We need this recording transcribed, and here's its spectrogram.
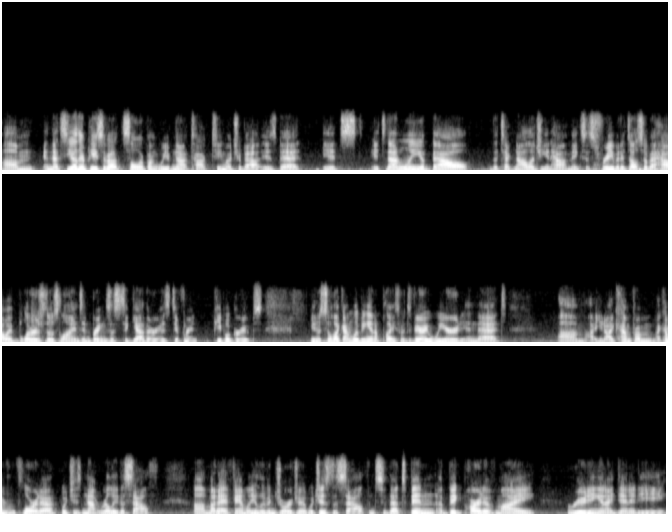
Um, and that's the other piece about solar punk we have not talked too much about is that it's it's not only about the technology and how it makes us free, but it's also about how it blurs those lines and brings us together as different people groups. You know, so like I'm living in a place where it's very weird in that, um, you know, I come from I come from Florida, which is not really the South. Um, but I have family who live in Georgia, which is the South, and so that's been a big part of my rooting and identity.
